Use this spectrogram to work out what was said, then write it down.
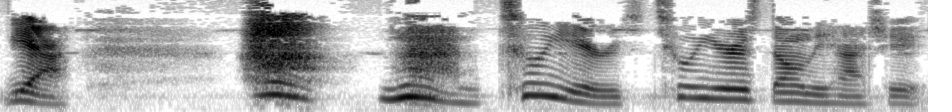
yeah. Man, two years, two years down the hatchet,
